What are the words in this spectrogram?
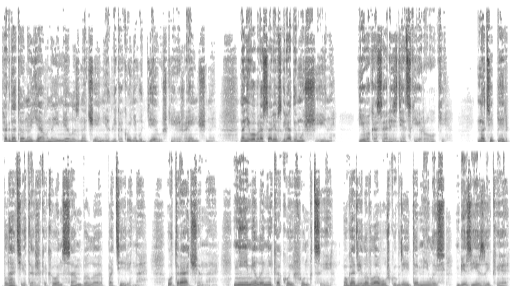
Когда-то оно явно имело значение для какой-нибудь девушки или женщины. На него бросали взгляды мужчины. Его касались детские руки. Но теперь платье, так же, как и он сам, было потеряно, утрачено, не имело никакой функции, угодило в ловушку, где и томилось, безязыкое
